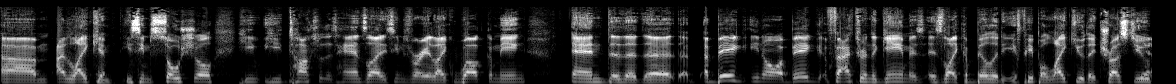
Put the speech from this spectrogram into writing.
Um, I like him. He seems social. He he talks with his hands a lot. He seems very like welcoming. And the, the the a big you know a big factor in the game is is likability. If people like you, they trust you. Yeah.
